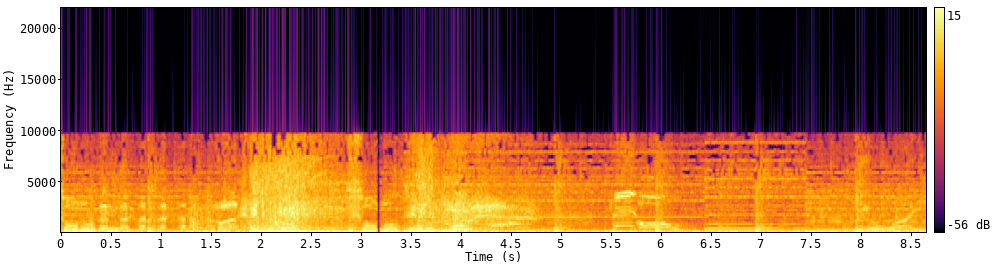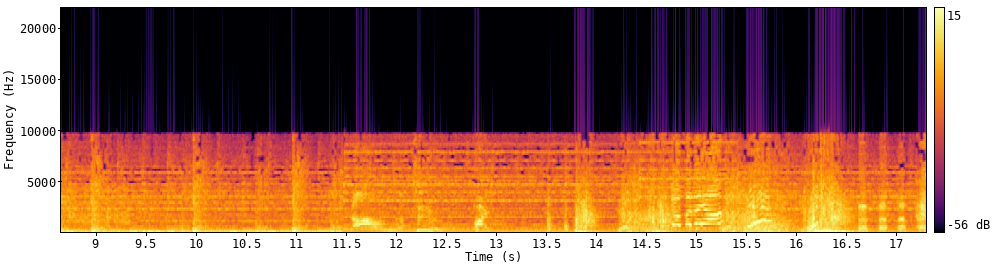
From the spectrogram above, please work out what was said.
その手その手よ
